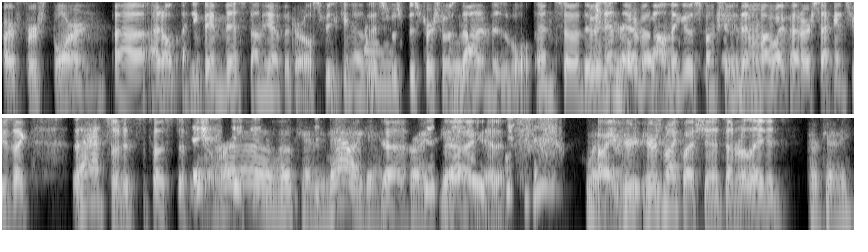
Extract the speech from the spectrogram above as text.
our firstborn, uh, I don't. I think they missed on the epidural. Speaking of this, Oh. was this person was not invisible, and so it was in there, but I don't think it was functioning. And then when my wife had our second, she was like, "That's what it's supposed to feel." like." Oh, okay. Now I get it. Yeah. Right. Yeah, I get it. Well, All right, here, here's my question. It's unrelated. Okay.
